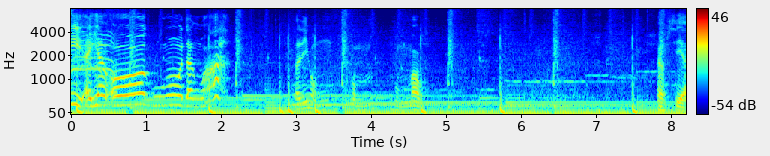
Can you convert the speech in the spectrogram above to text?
ดิไอ้เหี้ยโอ้กูโง่จังวะ ตอนนี้ผมผมผมแบบแบบเสีย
